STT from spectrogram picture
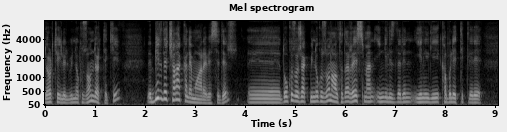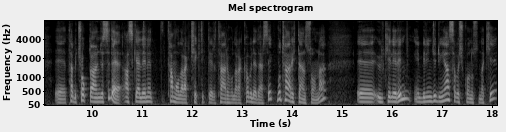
4 Eylül 1914'teki ve bir de Çanakkale Muharebesi'dir. E, 9 Ocak 1916'da resmen İngilizlerin yenilgiyi kabul ettikleri, e, tabii çok daha öncesi de askerlerini tam olarak çektikleri tarih olarak kabul edersek bu tarihten sonra e, ülkelerin e, Birinci Dünya Savaşı konusundaki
